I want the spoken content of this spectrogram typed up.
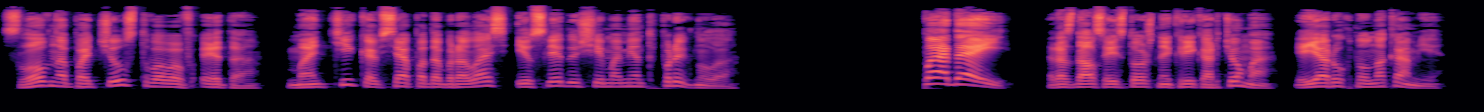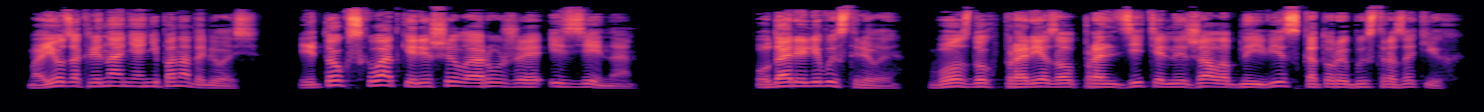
Словно почувствовав это, Мантика вся подобралась и в следующий момент прыгнула. «Падай!» – раздался истошный крик Артема, и я рухнул на камни. Мое заклинание не понадобилось. Итог схватки решило оружие из Зейна. Ударили выстрелы. Воздух прорезал пронзительный жалобный визг, который быстро затих.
